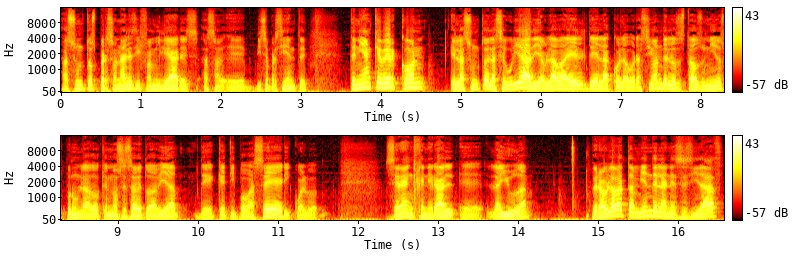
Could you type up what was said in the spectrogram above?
asuntos personales y familiares, eh, vicepresidente, tenían que ver con el asunto de la seguridad y hablaba él de la colaboración de los Estados Unidos, por un lado, que no se sabe todavía de qué tipo va a ser y cuál será en general la ayuda, pero hablaba también de la necesidad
